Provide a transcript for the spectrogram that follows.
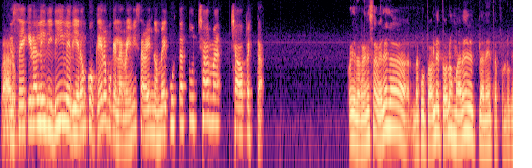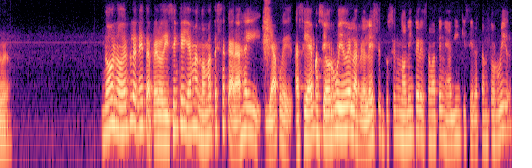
Claro. Yo sé que era Lady Di y le dieron coquero porque la reina Isabel no me gusta tu chama, chao pescado. Oye, la reina Isabel es la, la culpable de todos los males del planeta, por lo que veo. No, no del planeta, pero dicen que ella mandó a matar esa caraja y, y ya, porque hacía demasiado ruido de la realeza, entonces no le interesaba tener a alguien que hiciera tanto ruido.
